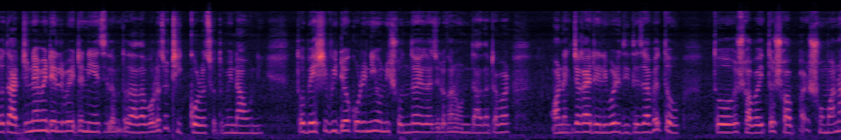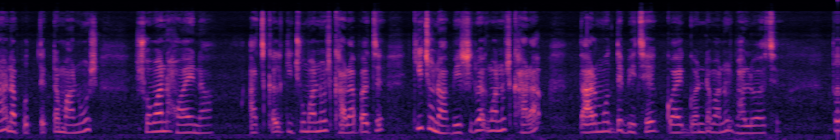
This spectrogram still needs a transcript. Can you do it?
তো তার জন্য আমি ডেলিভারিটা নিয়েছিলাম। তো দাদা বলেছ, ঠিক করেছ, তুমি নাওনি। তো বেশি ভিডিও করিনি, উনি সন্ধ্যা হয়ে গেছিল, কারণ উনি দাদাটা আবার অনেক জায়গায় ডেলিভারি দিতে যাবে তো। তো সবাই তো সবার সমান হয় না, প্রত্যেকটা মানুষ সমান হয় না। আজকাল কিছু মানুষ খারাপ আছে, কিছু না, বেশিরভাগ মানুষ খারাপ, তার মধ্যে বেছে কয়েক ঘণ্টা মানুষ ভালো আছে। তো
